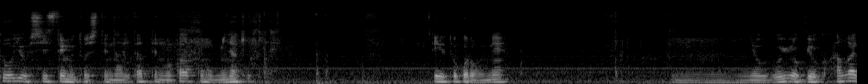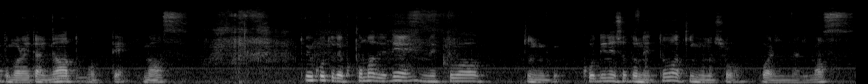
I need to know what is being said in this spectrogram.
どういうシステムとして成り立ってるのかっていうのを見なきゃいけない。っていうところをねうんよくよくよく考えてもらいたいなと思っています。ということでここまででネットワーキングコーディネーションとネットワーキングの章終わりになります。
